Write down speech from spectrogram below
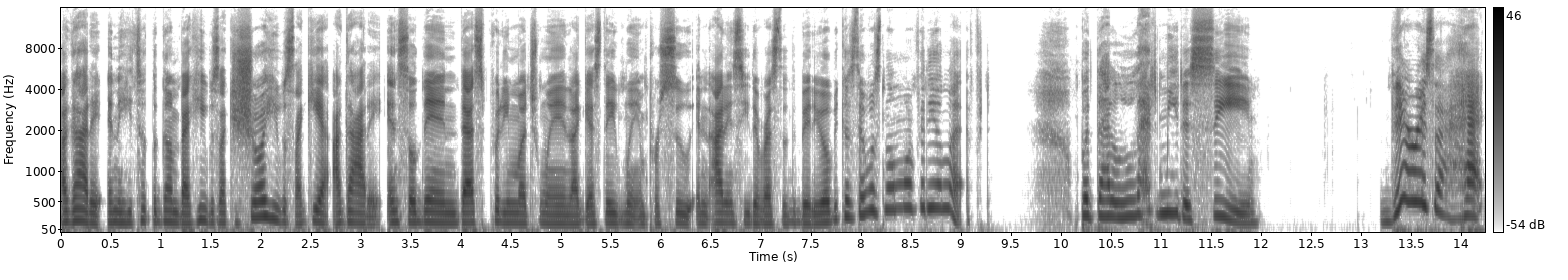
i got it and then he took the gun back he was like you sure he was like yeah i got it and so then that's pretty much when i guess they went in pursuit and i didn't see the rest of the video because there was no more video left but that led me to see there is a hack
